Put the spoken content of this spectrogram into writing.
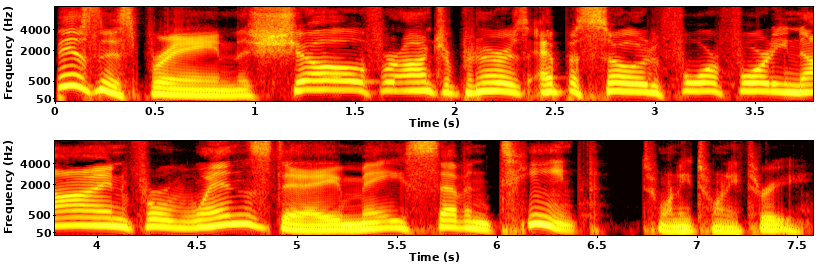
Business Brain, the show for entrepreneurs, episode 449 for Wednesday, May 17th, 2023.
